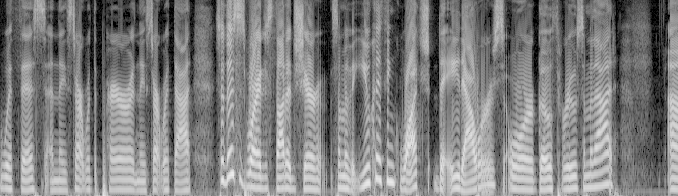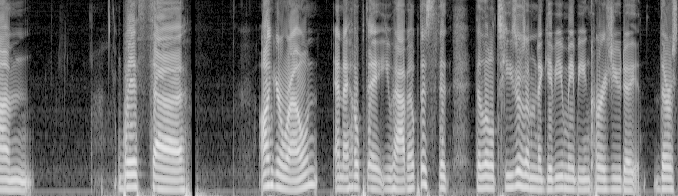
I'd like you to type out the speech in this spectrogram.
with this and they start with the prayer and they start with that. So this is where I just thought I'd share some of it. You could think watch the eight hours or go through some of that um, with uh, on your own. And I hope that you have. I hope this that the little teasers I'm going to give you maybe encourage you to. There's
